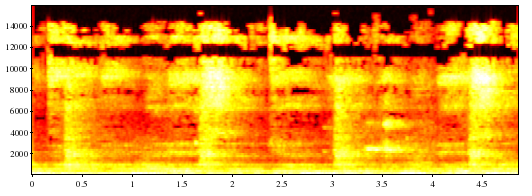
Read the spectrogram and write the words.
It's again, it's again.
